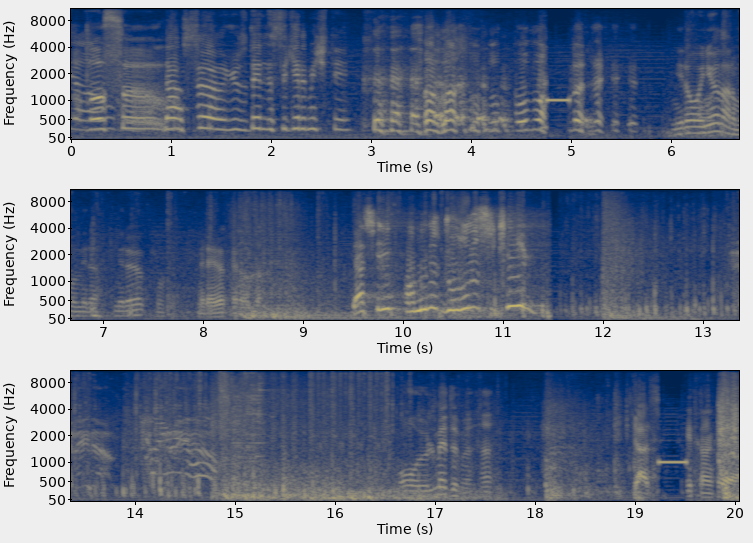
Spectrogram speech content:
Ya Nasıl? Nasıl? %50'si girmişti. salak bu futbol mu Mira oynuyorlar mı Mira? Mira yok mu? Mire yok herhalde. Ya senin amını yolunu sikeyim. O ölmedi mi? Ha. Ya s- git kanka ya.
